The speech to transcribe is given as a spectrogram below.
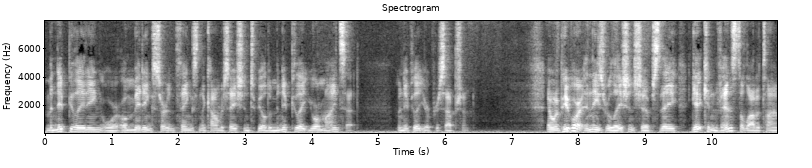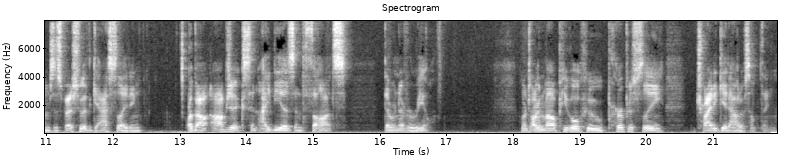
manipulating or omitting certain things in the conversation to be able to manipulate your mindset, manipulate your perception. And when people are in these relationships, they get convinced a lot of times, especially with gaslighting, about objects and ideas and thoughts that were never real. We're talking about people who purposely try to get out of something,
